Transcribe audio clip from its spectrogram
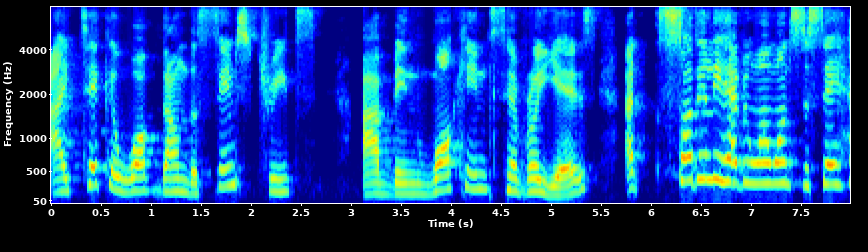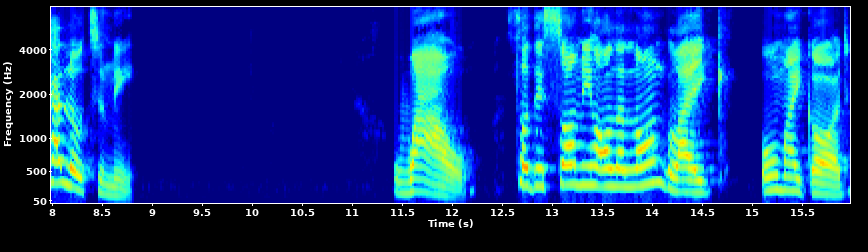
I take a walk down the same streets I've been walking several years, and suddenly everyone wants to say hello to me. Wow. So they saw me all along, like, oh my God.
